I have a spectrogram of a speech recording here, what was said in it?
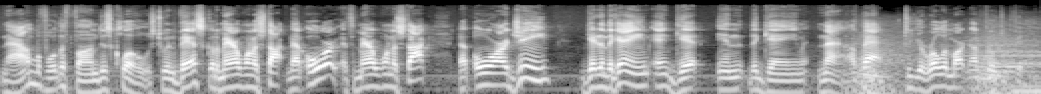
now before the fund is closed. To invest, go to marijuanastock.org. That's marijuanastock.org. Get in the game and get in the game now. Back to your Roland Martin Unfiltered video.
